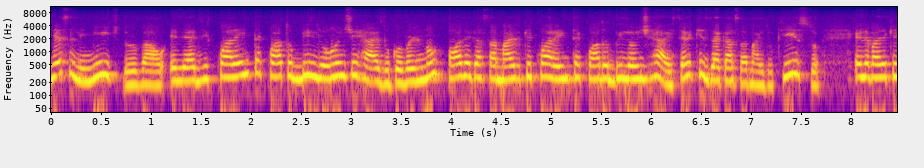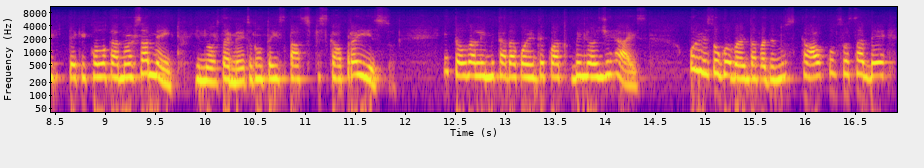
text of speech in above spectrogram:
E esse limite, Durval, ele é de 44 bilhões de reais. O governo não pode gastar mais do que 44 bilhões de reais. Se ele quiser gastar mais do que isso, ele vai ter que, ter que colocar no orçamento. E no orçamento não tem espaço fiscal para isso. Então está limitado a 44 bilhões de reais. Por isso o governo está fazendo os cálculos para saber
